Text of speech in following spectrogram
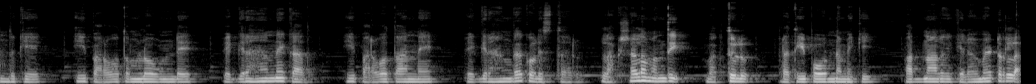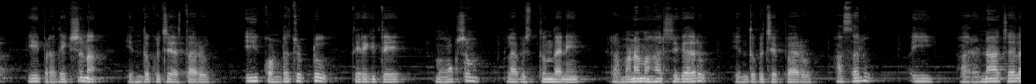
అందుకే ఈ పర్వతంలో ఉండే విగ్రహాన్నే కాదు ఈ పర్వతాన్నే విగ్రహంగా కొలుస్తారు. లక్షల మంది భక్తులు ప్రతి పౌర్ణమికి పద్నాలుగు కిలోమీటర్ల ఈ ప్రదక్షిణ ఎందుకు చేస్తారు? ఈ కొండ చుట్టూ తిరిగితే మోక్షం లభిస్తుందని రమణ మహర్షి గారు ఎందుకు చెప్పారు? అసలు ఈ అరుణాచల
